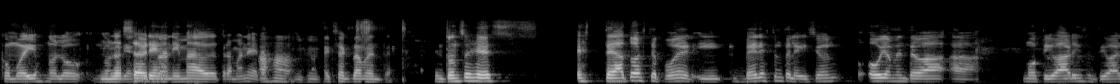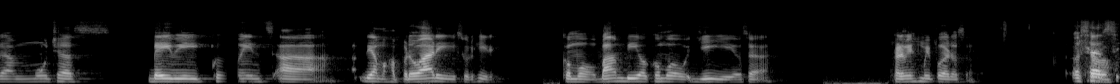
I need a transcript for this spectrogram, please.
como ellos no lo No, lo se habrían animado de otra manera. Ajá, Ujú. exactamente. Entonces es, es- te da todo este poder y ver esto en televisión obviamente va a motivar e incentivar a muchas baby queens a, digamos, a probar y surgir, como Bambi o como Gigi, o sea, para mí es muy poderoso. O sea, Claro. sí,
